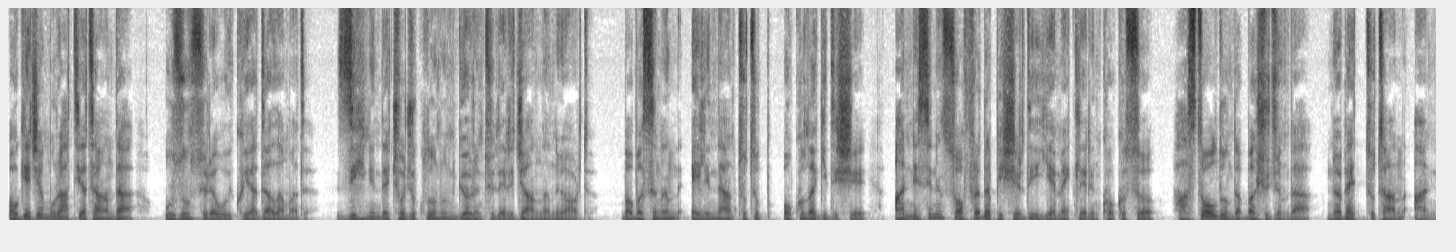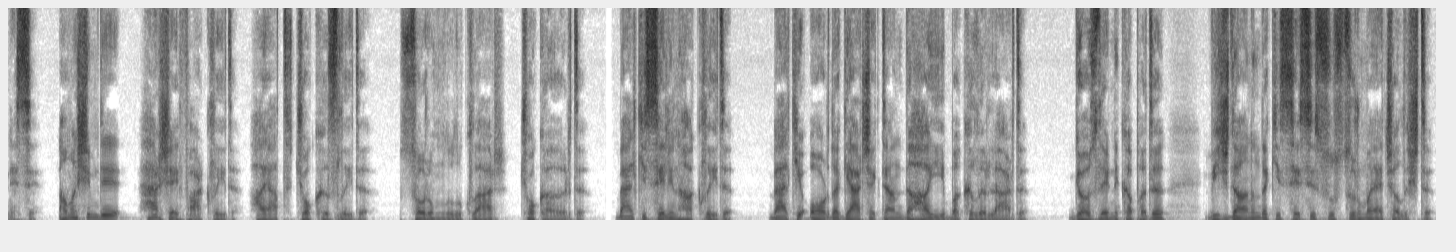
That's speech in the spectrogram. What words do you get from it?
O gece Murat yatağında uzun süre uykuya dalamadı. Zihninde çocukluğunun görüntüleri canlanıyordu. Babasının elinden tutup okula gidişi, annesinin sofrada pişirdiği yemeklerin kokusu, hasta olduğunda başucunda nöbet tutan annesi. Ama şimdi her şey farklıydı. Hayat çok hızlıydı. Sorumluluklar çok ağırdı. Belki Selin haklıydı. Belki orada gerçekten daha iyi bakılırlardı. Gözlerini kapadı, vicdanındaki sesi susturmaya çalıştı.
